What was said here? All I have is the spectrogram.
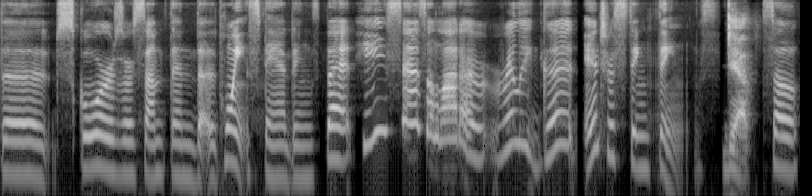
the scores or something, the point standings. But he says a lot of really good, interesting things. Yeah. So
